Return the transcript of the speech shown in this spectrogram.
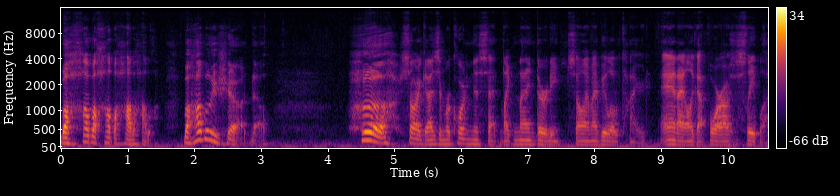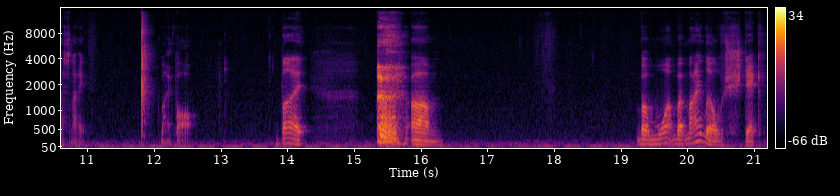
Bahaba haba haba haba. Bahaba shot now. Sorry guys, I'm recording this at like 9:30, so I might be a little tired. And I only got 4 hours of sleep last night. My fault. But um but one but my little shtick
